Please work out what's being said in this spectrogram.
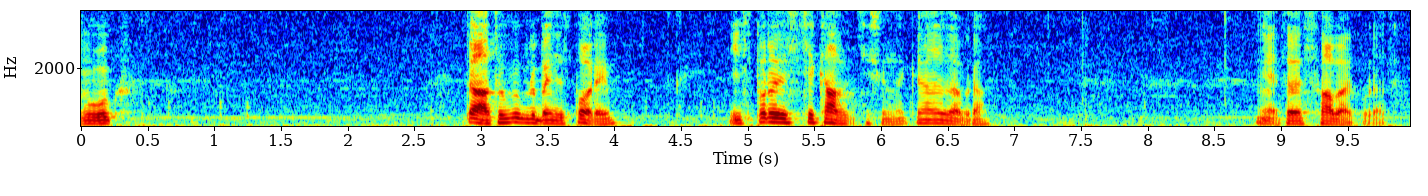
Łuk. Tak, tu wybór będzie spory. I sporo jest ciekawych cieszynek, ale dobra. Nie, to jest słabe akurat.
